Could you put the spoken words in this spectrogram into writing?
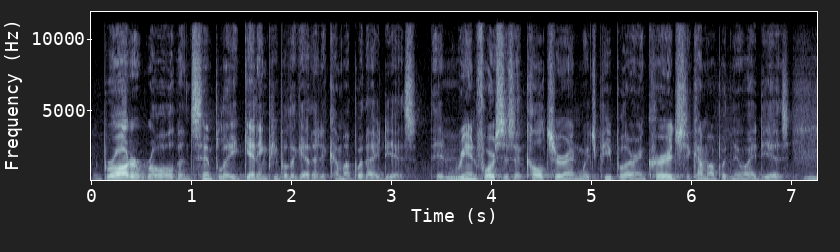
broader role than simply getting people together to come up with ideas. It hmm. reinforces a culture in which people are encouraged to come up with new ideas. Hmm.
